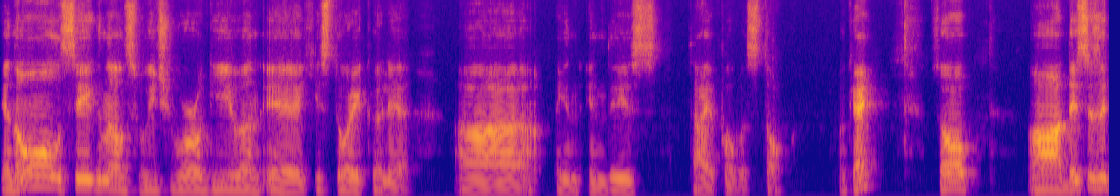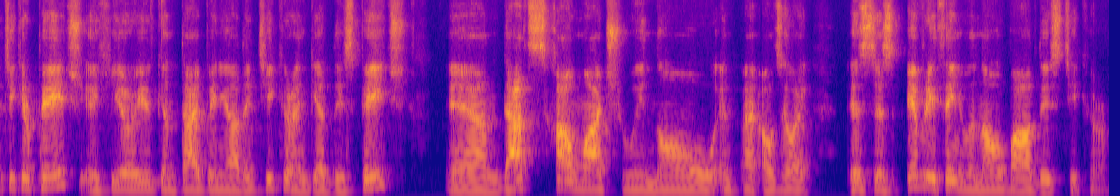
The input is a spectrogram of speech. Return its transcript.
and all signals which were given uh, historically uh, in, in this type of a stock, okay? So uh, this is a ticker page. Here you can type any other ticker and get this page. And that's how much we know. And I also like, this is everything we know about this ticker.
